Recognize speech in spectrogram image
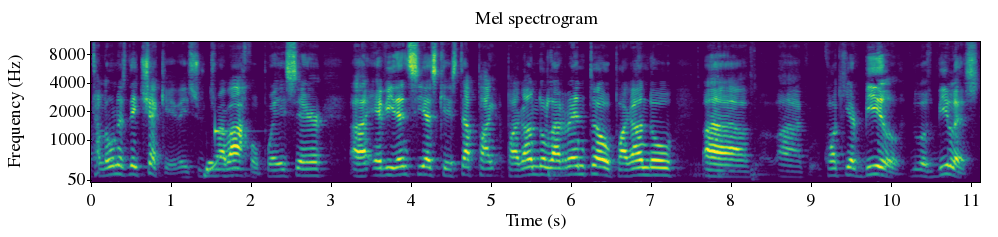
talones de cheque de su trabajo, puede ser ah, evidencias que está pagando la renta o pagando ah, cualquier bill, los billes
